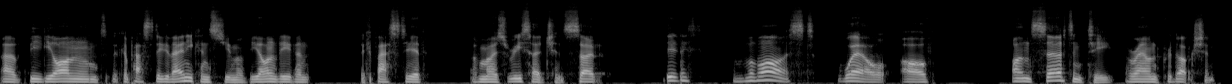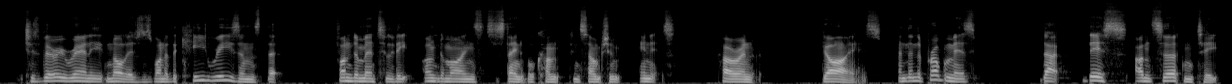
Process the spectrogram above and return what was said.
uh, beyond the capacity of any consumer, beyond even the capacity of, of most researchers. So this vast well of uncertainty around production, which is very rarely acknowledged as one of the key reasons that fundamentally undermines sustainable con- consumption in its current guise. And then the problem is that this uncertainty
